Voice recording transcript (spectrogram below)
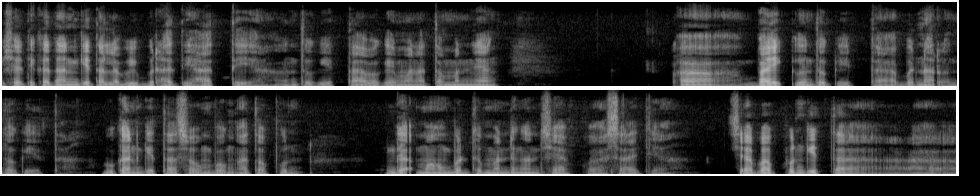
bisa dikatakan kita lebih berhati-hati ya untuk kita bagaimana teman yang uh, baik untuk kita benar untuk kita. Bukan kita sombong ataupun nggak mau berteman dengan siapa saja. Siapa pun kita uh,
